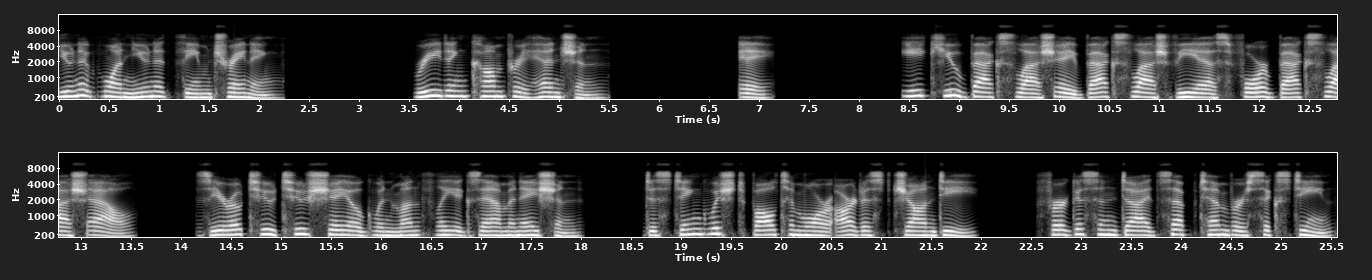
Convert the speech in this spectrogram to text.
Unit 1 Unit Theme Training. Reading Comprehension. A. EQ backslash A backslash VS4 backslash AL 022 Shaogwen Monthly Examination. Distinguished Baltimore artist John D. Ferguson died September 16.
